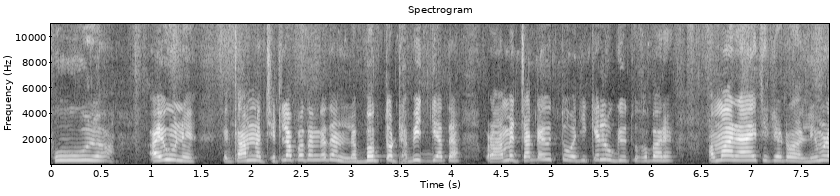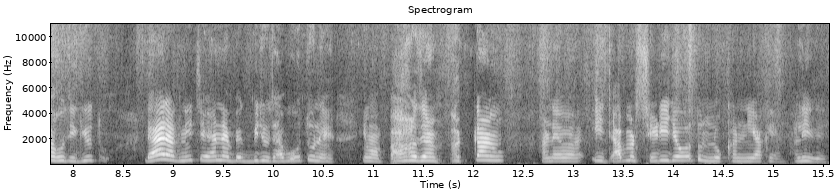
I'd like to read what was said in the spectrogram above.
ફૂલ આવ્યું ને કે ગામના જેટલા પતંગ હતા ને લગભગ તો ઢબી જ ગયા હતા. પણ અમે ચગાવ્યું હતું હજી કેટલું ગયું હતું ખબર? અમારે અહીંથી ઠેઠો લીમડા સુધી ગયું હતું ડાયરેક્ટ નીચે હે ને એક બીજું ધાબુ હતું ને એમાં ભાળ જણ ફટકાણું અને એ ધાબમાં સીડી જેવું હતું ને લોખંડની આંખે હલી ગઈ.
